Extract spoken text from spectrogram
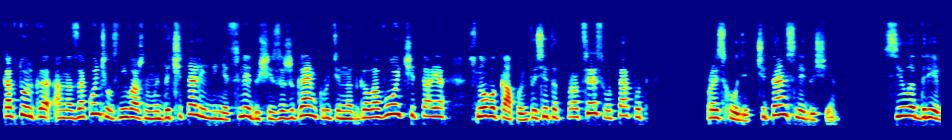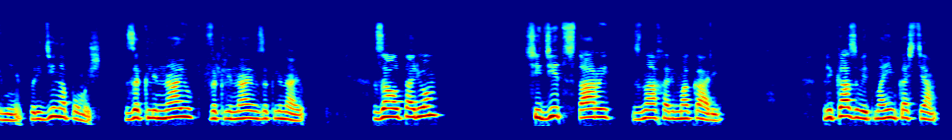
Как только она закончилась, неважно, мы дочитали или нет, следующий зажигаем, крутим над головой, читая, снова капаем. То есть этот процесс вот так вот происходит. Читаем следующее. Сила древняя, приди на помощь. Заклинаю, заклинаю, заклинаю. За алтарем сидит старый знахарь Макарий. Приказывает моим костям,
